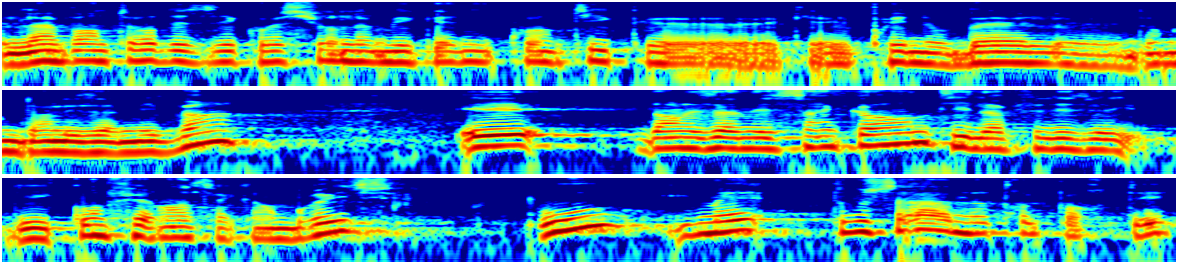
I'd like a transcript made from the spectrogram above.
l'inventeur des équations de la mécanique quantique euh, qui a eu le prix Nobel euh, donc dans les années 20. Et dans les années 50, il a fait des, des conférences à Cambridge où il met tout ça à notre portée,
